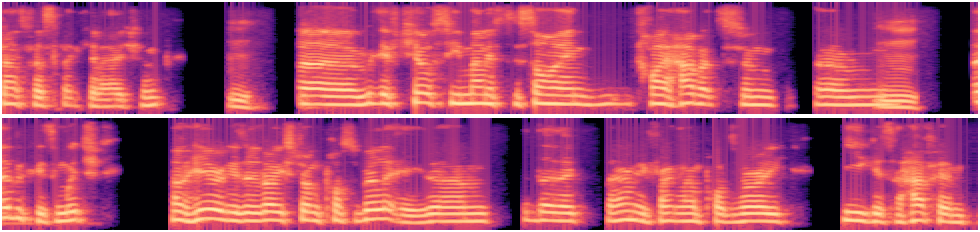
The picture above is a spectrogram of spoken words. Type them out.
transfer speculation Mm. Um, if Chelsea managed to sign Kai Havertz and um, mm. Leverkusen, which I'm hearing is a very strong possibility. Um, apparently, Frank Lampard's very eager to have him,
